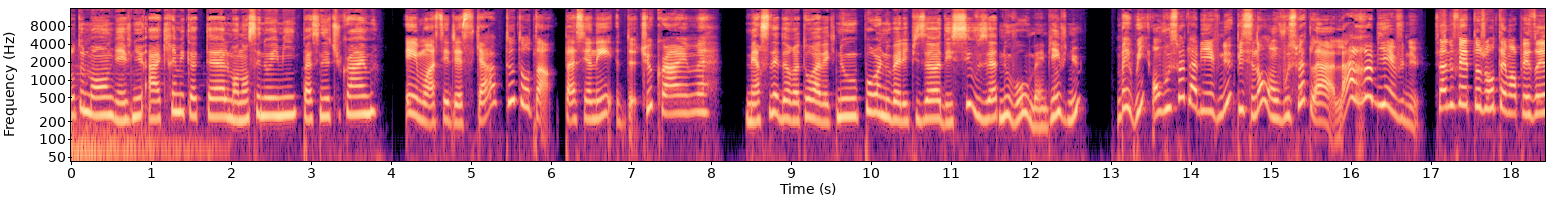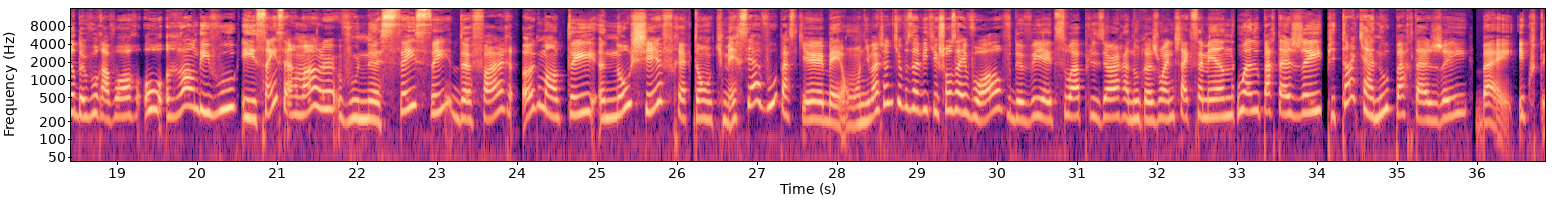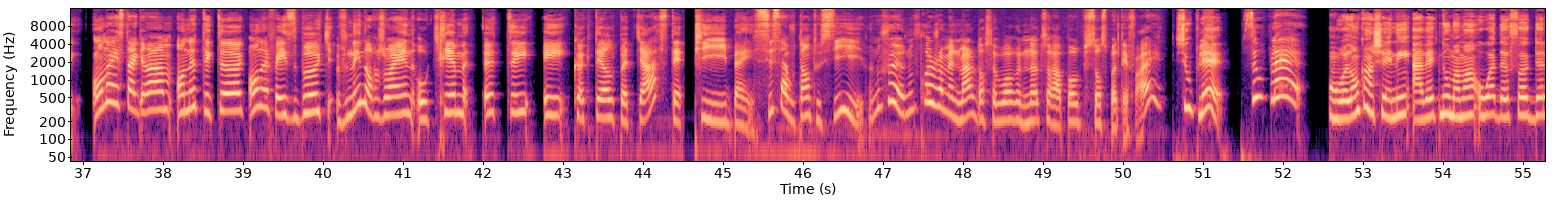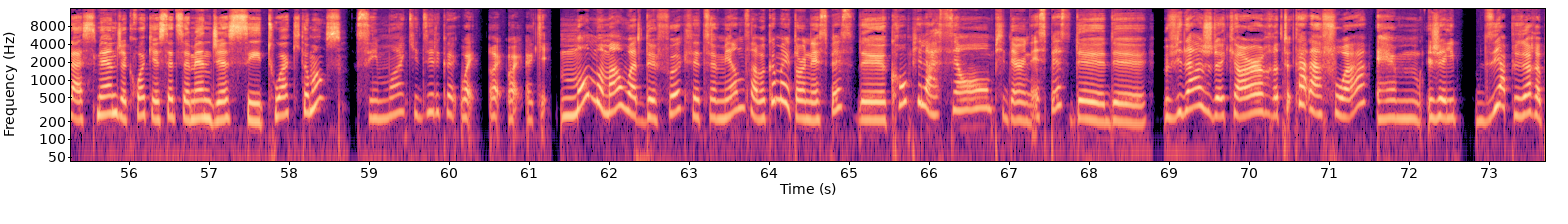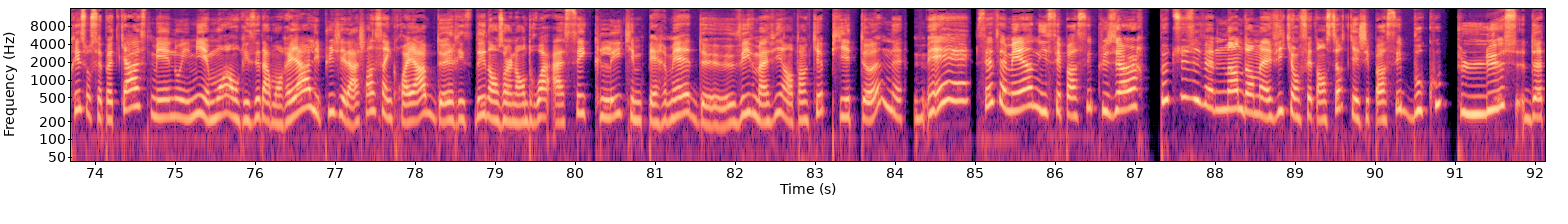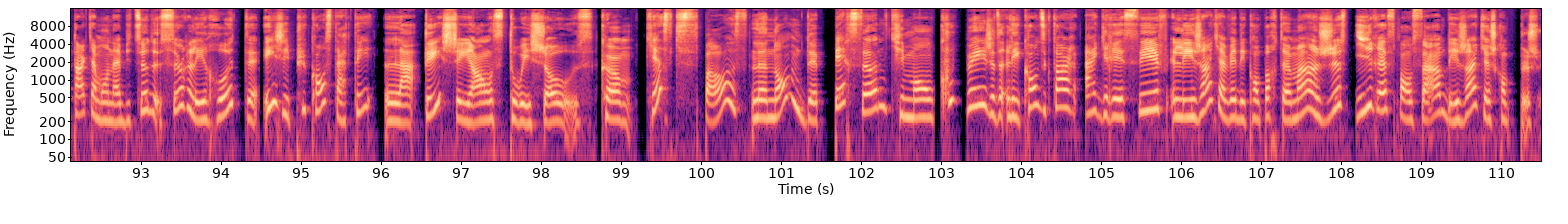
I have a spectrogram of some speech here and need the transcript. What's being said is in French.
Bonjour tout le monde, bienvenue à Crime et Cocktail. Mon nom c'est Noémie, passionnée de True Crime. Et moi c'est Jessica, tout autant passionnée de True Crime. Merci d'être de retour avec nous pour un nouvel épisode et si vous êtes nouveau, ben bienvenue. Ben oui, on vous souhaite la bienvenue, puis sinon on vous souhaite la, la re-bienvenue. Ça nous fait toujours tellement plaisir de vous revoir au rendez-vous et sincèrement, là, vous ne cessez de faire augmenter nos chiffres. Donc, merci à vous parce que, ben, on imagine que vous avez quelque chose à y voir. Vous devez être soit plusieurs à nous rejoindre chaque semaine ou à nous partager. Puis tant qu'à nous partager, ben, écoutez, on a Instagram, on a TikTok, on a Facebook. Venez nous rejoindre au crime ET et Cocktail Podcast. Puis, ben, si ça vous tente aussi, nous, fait, nous fera jamais de mal de recevoir une note sur Apple puis sur Spotify. S'il vous plaît. S'il vous plaît. On va donc enchaîner avec nos moments what the fuck de la semaine. Je crois que cette semaine, Jess, c'est toi qui commence. C'est moi qui dis le co- Ouais, ouais, ouais, ok. Mon moment what the fuck cette semaine, ça va comme être une espèce de compilation, puis d'une espèce de, de vidage de cœur tout à la fois. Euh, je l'ai dit à plusieurs reprises sur ce podcast, mais Noémie et moi, on réside à Montréal et puis j'ai la chance incroyable de résider dans un endroit assez clé qui me permet de vivre ma vie en tant que piétonne. Mais cette semaine, il s'est passé plusieurs petits événements dans ma vie qui ont fait en sorte que j'ai passé beaucoup plus de temps qu'à mon habitude sur les routes et j'ai pu constater la déchéance de les choses. Comme, qu'est-ce qui se passe? Le nombre de personnes qui m'ont coupé, je veux dire, les conducteurs agressifs, les gens qui avaient des comportements juste irresponsables, des gens que je,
